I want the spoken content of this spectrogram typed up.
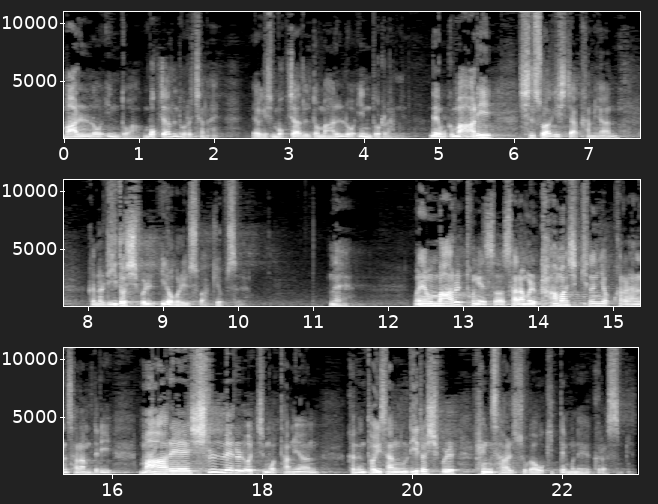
말로 인도하고 목자들도 그렇잖아요. 여기 목자들도 말로 인도를 합니다. 근데 그 말이 실수하기 시작하면 그는 리더십을 잃어버릴 수밖에 없어요. 네. 왜냐하면 말을 통해서 사람을 감화시키는 역할을 하는 사람들이 말의 신뢰를 얻지 못하면 그는 더 이상 리더십을 행사할 수가 없기 때문에 그렇습니다.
